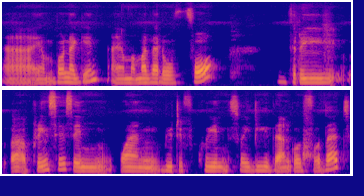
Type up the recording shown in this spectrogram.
I am born again. I am a mother of four, three uh, princess and one beautiful queen. So I really thank God for that.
